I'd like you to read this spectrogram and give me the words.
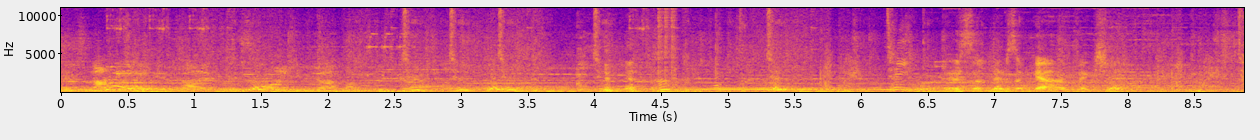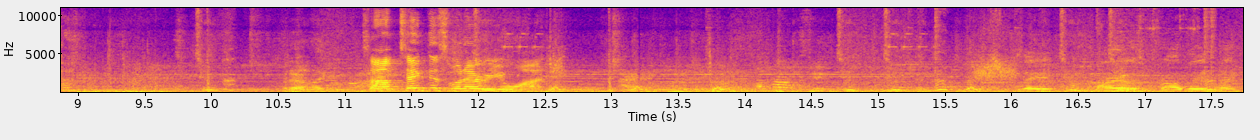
There's nothing you can do about it. It's all you can do unless you. There's some, there's some counter fiction. Like, Tom, take this whenever you want. Say Mario is probably like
